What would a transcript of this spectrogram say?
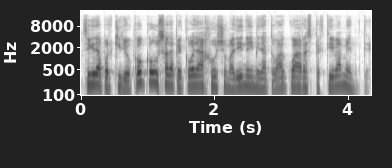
seguida por Kiryu Koko, Usada Pecora, Houshu Marine y Minato Aqua respectivamente.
